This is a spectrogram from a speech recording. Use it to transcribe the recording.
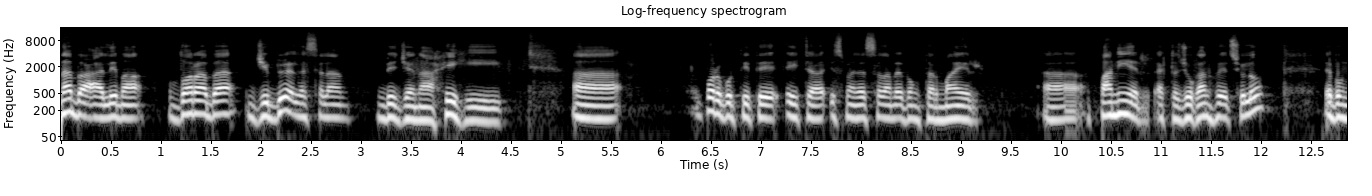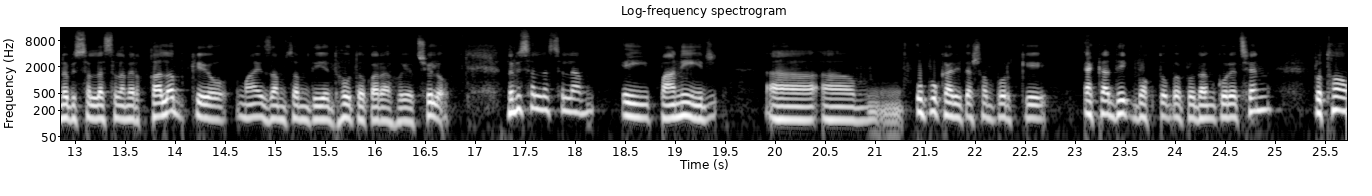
নাবা আলিমা দরাবা জিব্রাইল সালাম বেজেনাহিহি। পরবর্তীতে এইটা ইসমাইল সালাম এবং তার মায়ের পানীয়ের একটা যোগান হয়েছিল। এবং নবী সাল্লাহ সাল্লামের কালবকেও মায়ে জামজাম দিয়ে ধৌত করা হয়েছিল। নবী সাল্লাহ সাল্লাম এই পানির উপকারিতা সম্পর্কে একাধিক বক্তব্য প্রদান করেছেন। প্রথম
